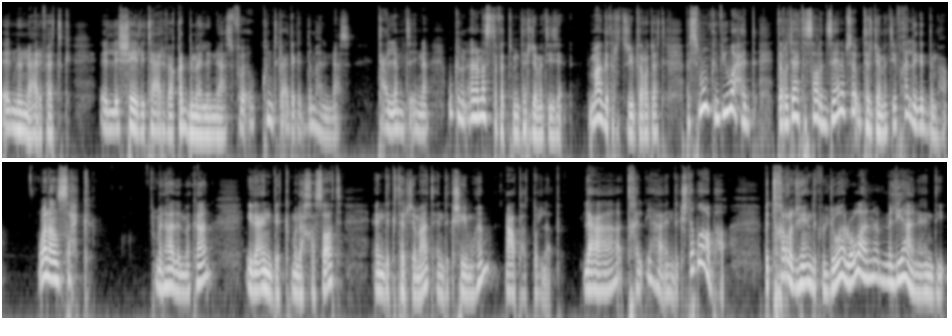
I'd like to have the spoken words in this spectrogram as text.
من معرفتك. الشيء اللي تعرفه قدمه للناس. فكنت قاعد أقدمها للناس. تعلمت انه ممكن أنا ما استفدت من ترجمتي زين. ما قدرت أجيب درجات بس ممكن في واحد درجاته صارت زينة بسبب ترجمتي فخلي اقدمها وأنا أنصحك من هذا المكان إذا عندك ملخصات عندك ترجمات عندك شيء مهم أعطها الطلاب. لا تخليها عندك إيش تبغى بتخرج في عندك في الجوال والله أنا مليانة عندي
